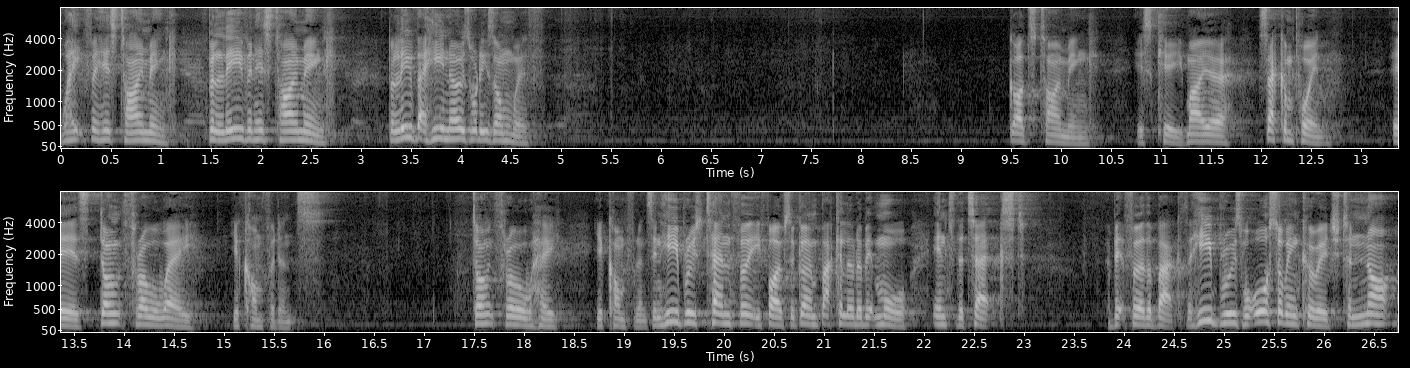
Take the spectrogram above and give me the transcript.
Wait for his timing. Believe in his timing. Believe that he knows what he's on with. God's timing is key. My uh, second point is don't throw away your confidence. Don't throw away your confidence. In Hebrews 10:35, so going back a little bit more into the text, a bit further back, the Hebrews were also encouraged to not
